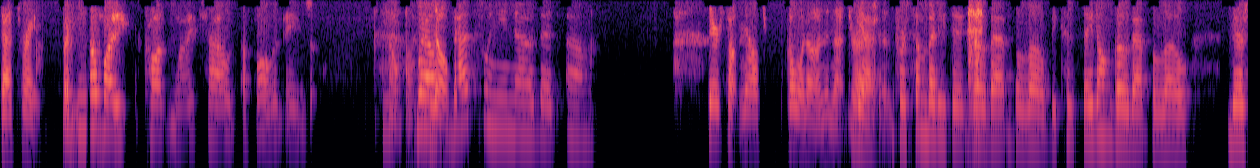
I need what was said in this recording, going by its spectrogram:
That's right. But nobody called my child a fallen angel. Nobody. Well, No. that's when you know that um There's something else going on in that yeah, direction. for somebody to go that below because they don't go that below. There's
